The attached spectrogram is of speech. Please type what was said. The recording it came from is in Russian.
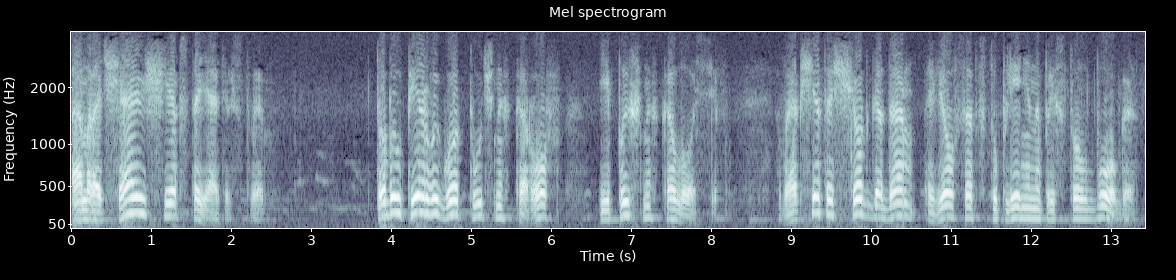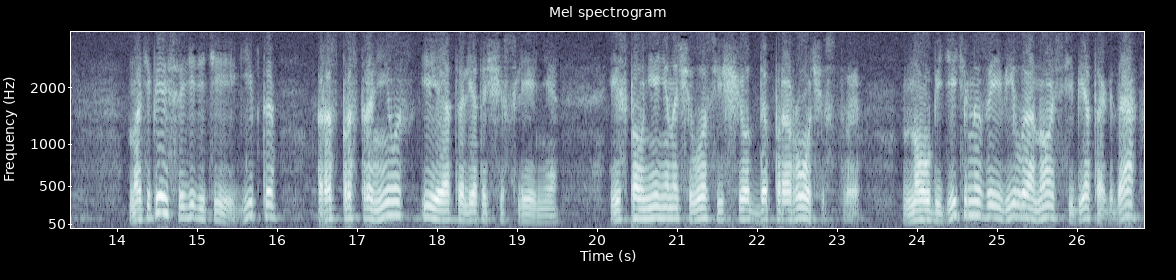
Омрачающие обстоятельства. То был первый год тучных коров и пышных колосьев. Вообще-то счет годам велся от вступления на престол Бога. Но теперь среди детей Египта распространилось и это летосчисление. Исполнение началось еще до пророчества, но убедительно заявило оно о себе тогда,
